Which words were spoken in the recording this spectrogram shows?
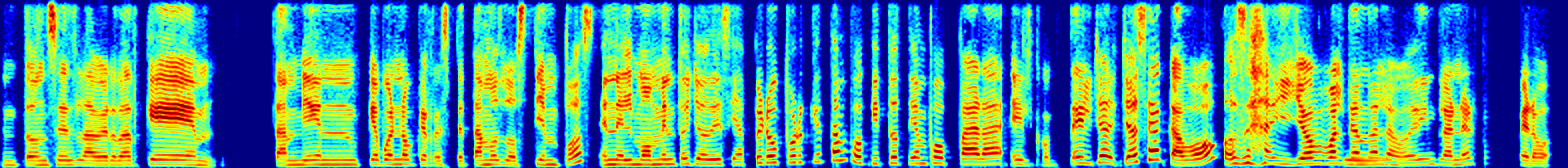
Entonces, la verdad que también qué bueno que respetamos los tiempos. En el momento yo decía, pero ¿por qué tan poquito tiempo para el cóctel? Ya, ya se acabó, o sea, y yo volteando a la wedding planner, pero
